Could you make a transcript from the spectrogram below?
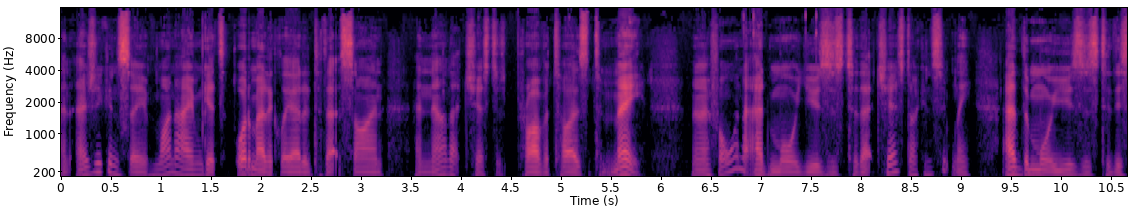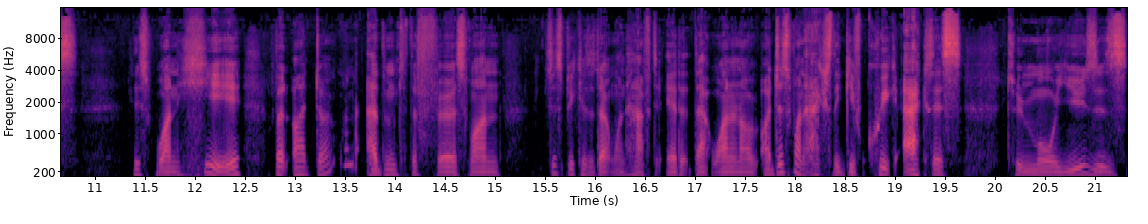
And as you can see my name gets automatically added to that sign and now that chest is privatized to me. Now if I want to add more users to that chest I can simply add the more users to this this one here but I don't want to add them to the first one just because I don't want to have to edit that one and I, I just want to actually give quick access to more users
